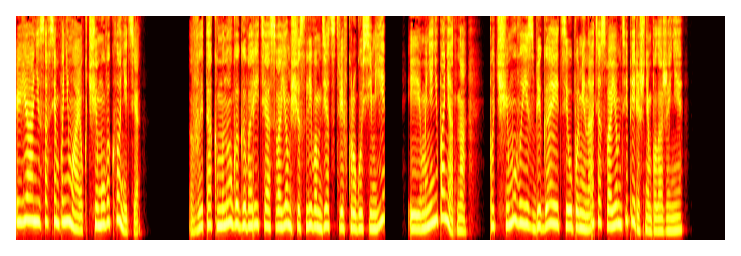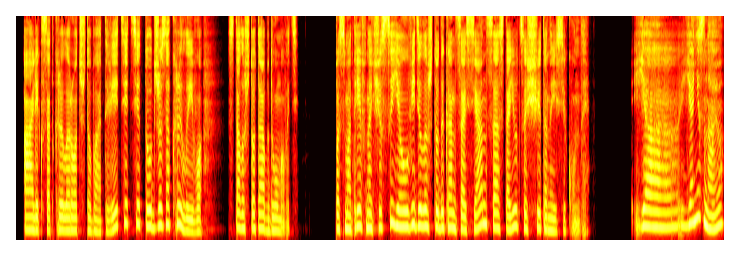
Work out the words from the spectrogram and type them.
«Я не совсем понимаю, к чему вы клоните?» «Вы так много говорите о своем счастливом детстве в кругу семьи, и мне непонятно, почему вы избегаете упоминать о своем теперешнем положении?» Алекс открыла рот, чтобы ответить, и тут же закрыла его, стала что-то обдумывать. Посмотрев на часы, я увидела, что до конца сеанса остаются считанные секунды. «Я... я не знаю».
